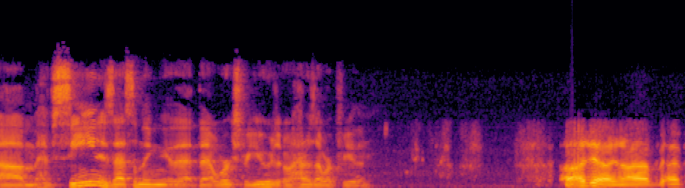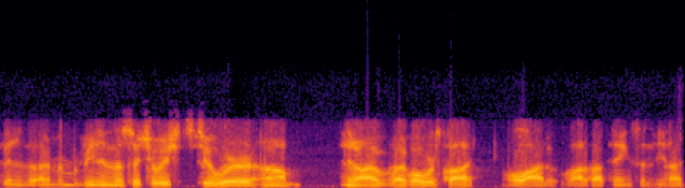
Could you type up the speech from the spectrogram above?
um, have seen? Is that something that that works for you, or how does that work for you then? Uh, yeah, you know, I've I've been in the, I remember being in those situations too where um, you know I've I've overthought a lot a lot about things, and you know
